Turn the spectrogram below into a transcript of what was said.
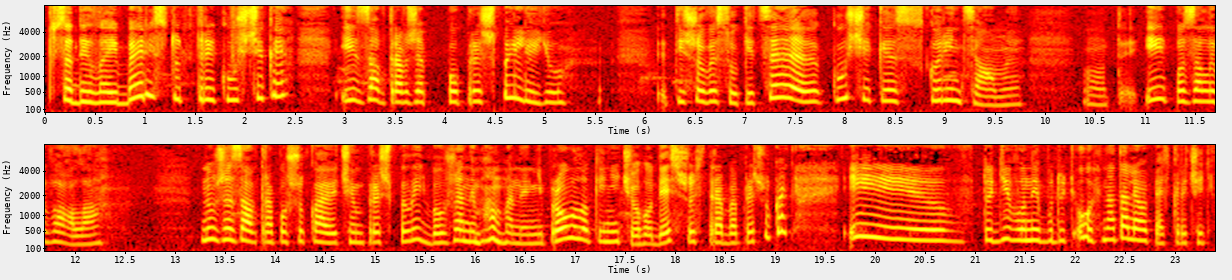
Посадила і беріс, тут три кущики, і завтра вже попришпилюю ті, що високі. Це кущики з корінцями. От, і позаливала. Ну, вже завтра пошукаю, чим пришпилить, бо вже нема в мене ні проволоки, нічого. Десь щось треба пришукати. І тоді вони будуть. Ой, Наталя опять кричить.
